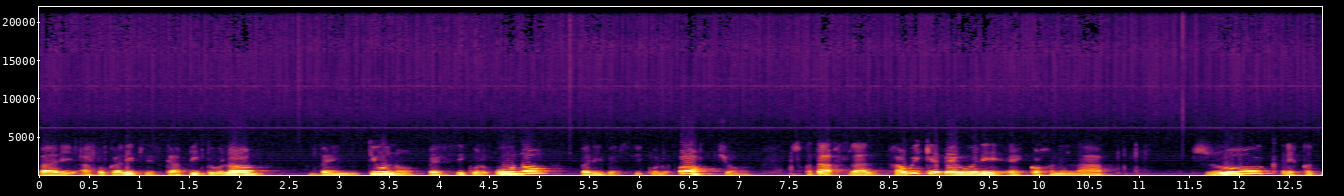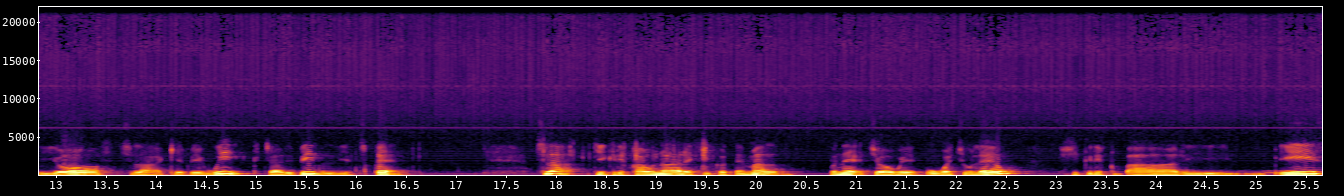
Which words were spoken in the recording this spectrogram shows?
pari apocalipsis capítulo 21 versículo 1 pari versículo 8 xal que beuri Zuk tla kebe wik, tla de bibel yetske. Tla ki krikaunare ki kote mal, bune chowe uwachuleu, shikrik pari is,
